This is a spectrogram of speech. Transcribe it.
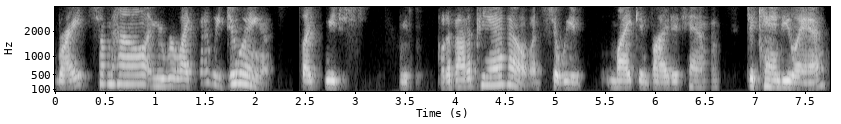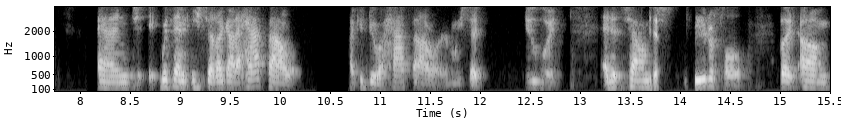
right somehow. And we were like, "What are we doing?" It's like we just we what about a piano? And so we Mike invited him to Candyland, and within he said, "I got a half hour. I could do a half hour," and we said, "Do it." And it sounds beautiful, but um,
